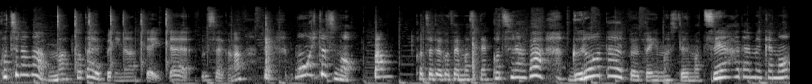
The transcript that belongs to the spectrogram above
こちらはマットタイプになっていて、うるさいかな。で、もう一つの、パンこちらでございますね。こちらはグロータイプと言いまして、まあ、ツヤ肌向けの、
